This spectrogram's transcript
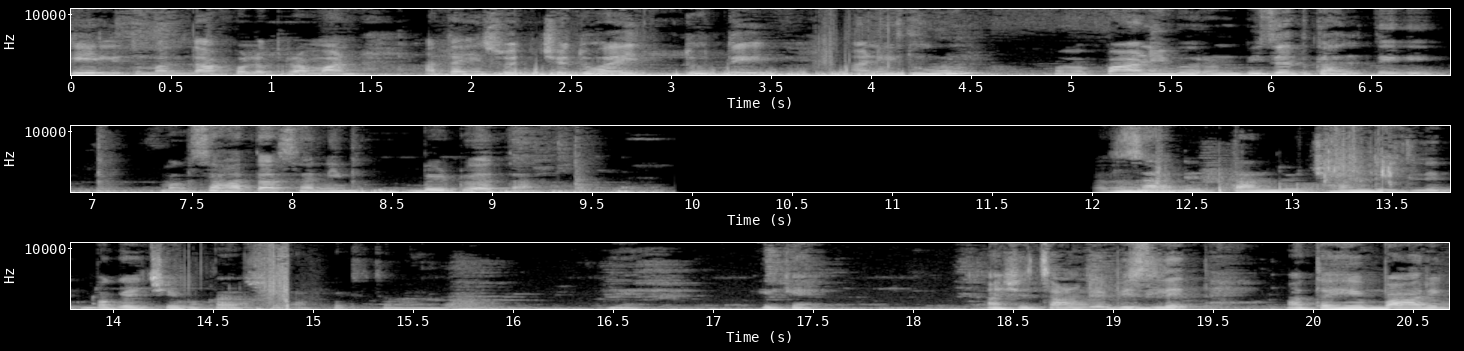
केली तुम्हाला दाखवलं प्रमाण. आता हे स्वच्छ धुवाय धुते आणि धुवून पाणी भरून भिजत घालते हे. मग सहा तासांनी भेटू आता. झाले. तांदूळ छान भिजलेत. बघायचे बघा असे दाखवते तुम्हाला. ठीक आहे. असे चांगले भिजलेत. आता हे बारीक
